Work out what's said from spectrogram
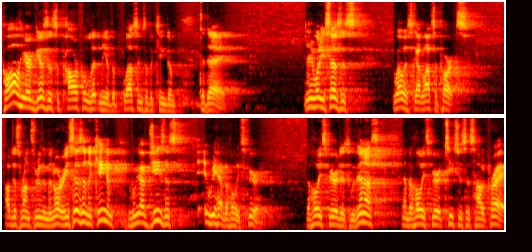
Paul here gives us a powerful litany of the blessings of the kingdom today. And what he says is, well, it's got lots of parts. I'll just run through them in order. He says, in the kingdom, if we have Jesus, we have the Holy Spirit. The Holy Spirit is within us, and the Holy Spirit teaches us how to pray.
